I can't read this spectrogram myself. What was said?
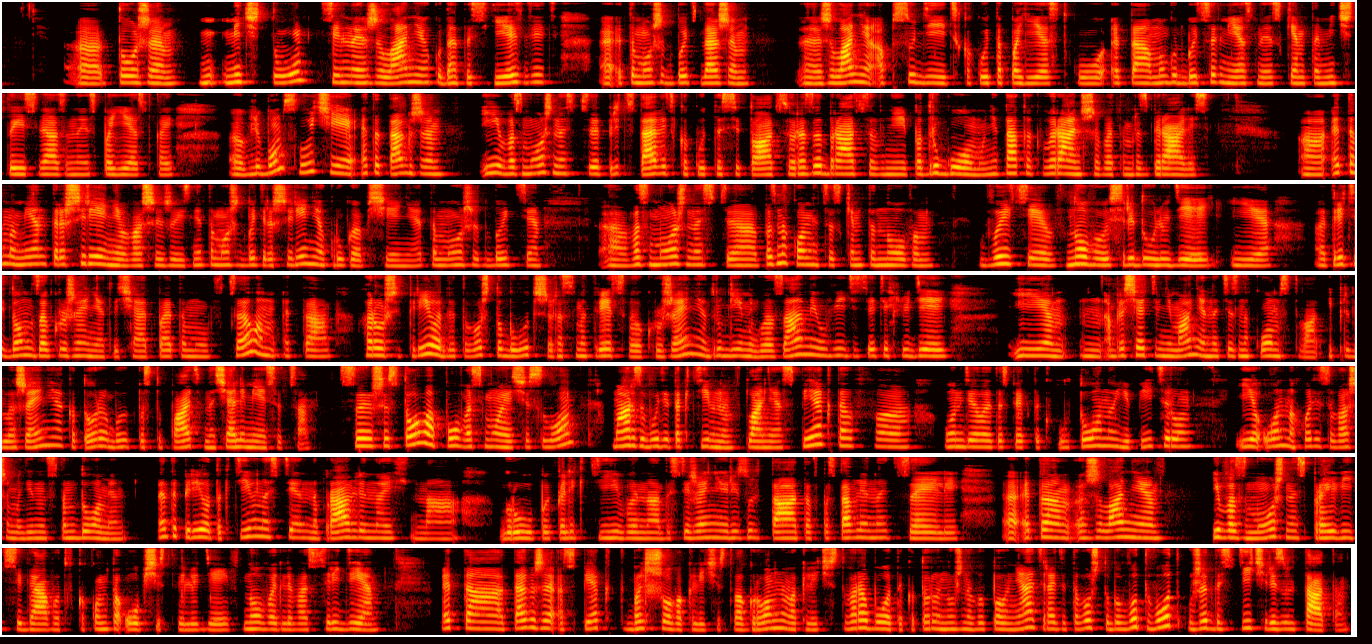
Э, тоже мечту, сильное желание куда-то съездить. Э, это может быть даже желание обсудить какую-то поездку. Это могут быть совместные с кем-то мечты, связанные с поездкой. В любом случае, это также и возможность представить какую-то ситуацию, разобраться в ней по-другому, не так, как вы раньше в этом разбирались. А, это момент расширения в вашей жизни. Это может быть расширение круга общения, это может быть э, возможность э, познакомиться с кем-то новым, выйти в новую среду людей. И э, третий дом за окружение отвечает. Поэтому в целом это хороший период для того, чтобы лучше рассмотреть свое окружение, другими глазами увидеть этих людей – и обращайте внимание на те знакомства и предложения, которые будут поступать в начале месяца. С 6 по 8 число Марс будет активным в плане аспектов. Э, он делает аспекты к Плутону, Юпитеру, и он находится в вашем 11 доме. Это период активности, направленной на группы, коллективы, на достижение результатов, поставленной цели. Э, это желание и возможность проявить себя вот в каком-то обществе людей, в новой для вас среде. Это также аспект большого количества, огромного количества работы, которую нужно выполнять ради того, чтобы вот-вот уже достичь результата.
